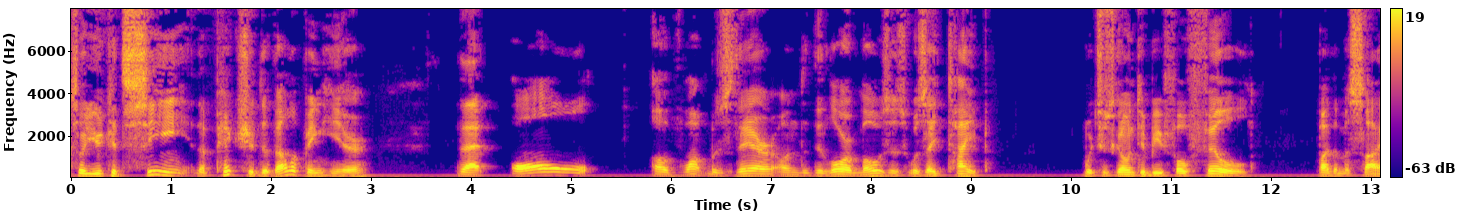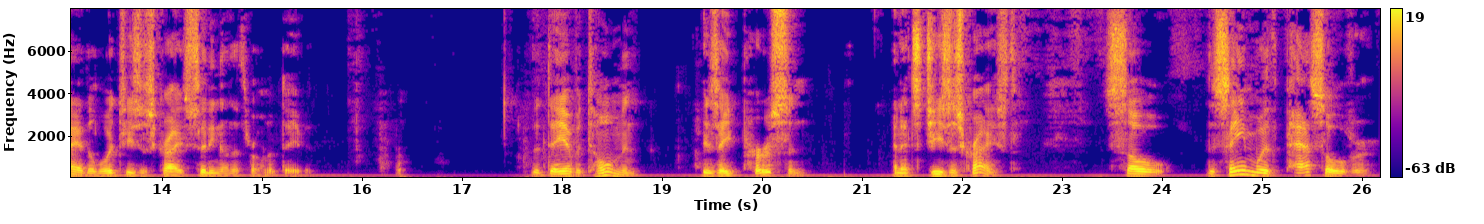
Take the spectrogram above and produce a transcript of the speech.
So you could see the picture developing here that all of what was there under the law of Moses was a type, which is going to be fulfilled by the Messiah, the Lord Jesus Christ, sitting on the throne of David. The Day of Atonement is a person, and it's Jesus Christ. So the same with Passover.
